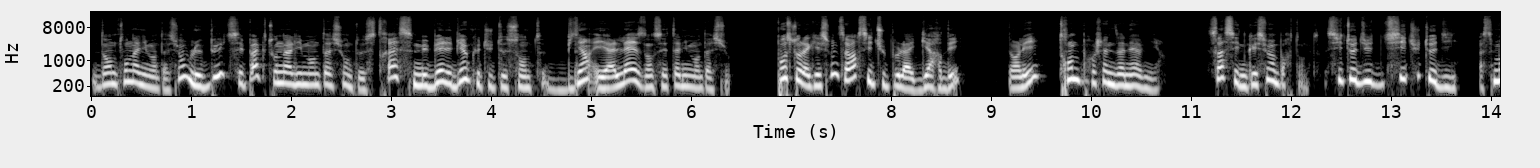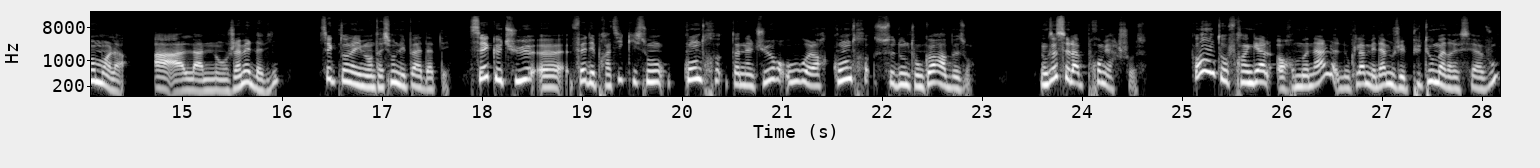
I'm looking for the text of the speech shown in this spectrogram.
dans ton alimentation. Le but c'est pas que ton alimentation te stresse, mais bel et bien que tu te sentes bien et à l'aise dans cette alimentation. Pose-toi la question de savoir si tu peux la garder dans les 30 prochaines années à venir. Ça c'est une question importante. Si, tu te dis à ce moment-là, ah là non jamais de la vie, c'est que ton alimentation n'est pas adaptée. C'est que tu euh, fais des pratiques qui sont contre ta nature ou alors contre ce dont ton corps a besoin. Donc ça, c'est la première chose. Quant aux fringales hormonales, donc là, mesdames, je vais plutôt m'adresser à vous.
